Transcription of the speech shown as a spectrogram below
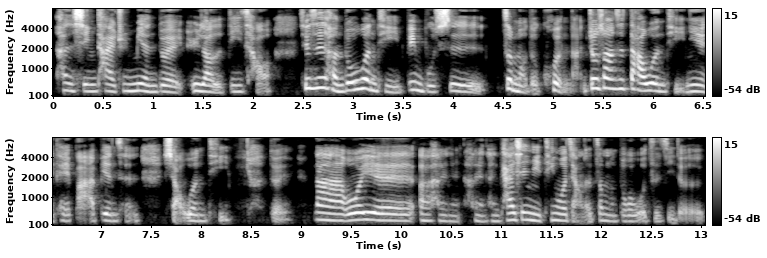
和心态去面对遇到的低潮，其实很多问题并不是这么的困难。就算是大问题，你也可以把它变成小问题。对，那我也呃很很很开心，你听我讲了这么多我自己的。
